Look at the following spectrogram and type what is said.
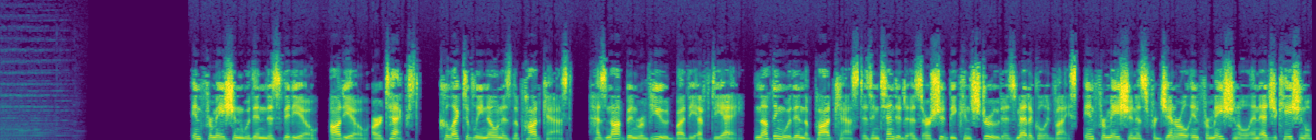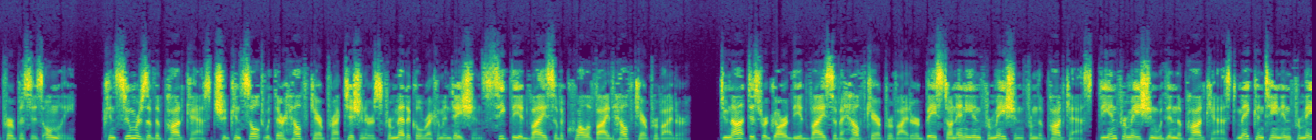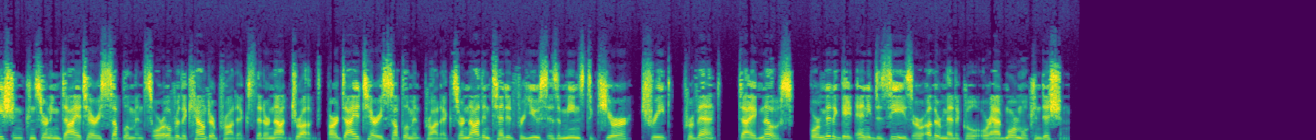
Information within this video, audio, or text, collectively known as the podcast, has not been reviewed by the FDA. Nothing within the podcast is intended as or should be construed as medical advice. Information is for general informational and educational purposes only. Consumers of the podcast should consult with their healthcare practitioners for medical recommendations. Seek the advice of a qualified healthcare provider. Do not disregard the advice of a healthcare provider based on any information from the podcast. The information within the podcast may contain information concerning dietary supplements or over the counter products that are not drugged. Our dietary supplement products are not intended for use as a means to cure, treat, prevent, diagnose, or mitigate any disease or other medical or abnormal condition.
